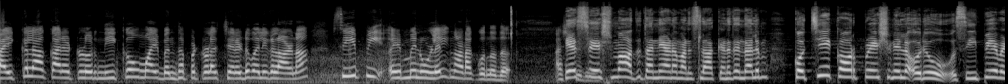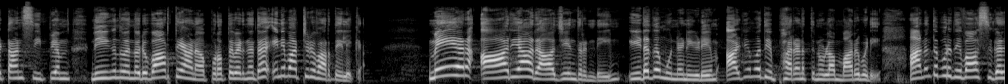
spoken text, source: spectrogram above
കൈക്കലാക്കാനായിട്ടുള്ള ഒരു നീക്കവുമായി ബന്ധപ്പെട്ടുള്ള ചരടുവലികളാണ് സി പി എമ്മിനുള്ളിൽ നടക്കുന്നത്. എസ് രേഷ്മ അത് തന്നെയാണ് മനസ്സിലാക്കേണ്ടത്. എന്തായാലും കൊച്ചി കോർപ്പറേഷനിൽ ഒരു സി പി ഐ വെട്ടാൻ സി പി എം നീങ്ങുന്നു എന്നൊരു വാർത്തയാണ് പുറത്തു വരുന്നത് ഇനി മറ്റൊരു വാർത്തയിലേക്ക്. മേയർ ആര്യ രാജേന്ദ്രന്റെയും ഇടത് മുന്നണിയുടെയും അഴിമതി ഭരണത്തിനുള്ള മറുപടി അനന്തപുരം നിവാസികൾ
